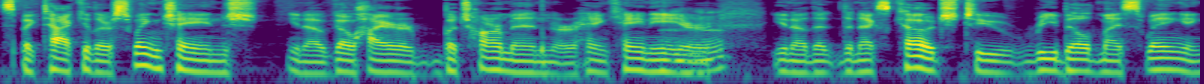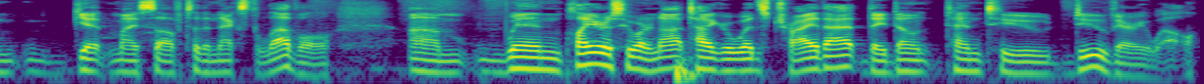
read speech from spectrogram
spectacular swing change, you know, go hire Butch Harmon or Hank Haney mm-hmm. or you know the the next coach to rebuild my swing and get myself to the next level. Um, when players who are not Tiger Woods try that, they don't tend to do very well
